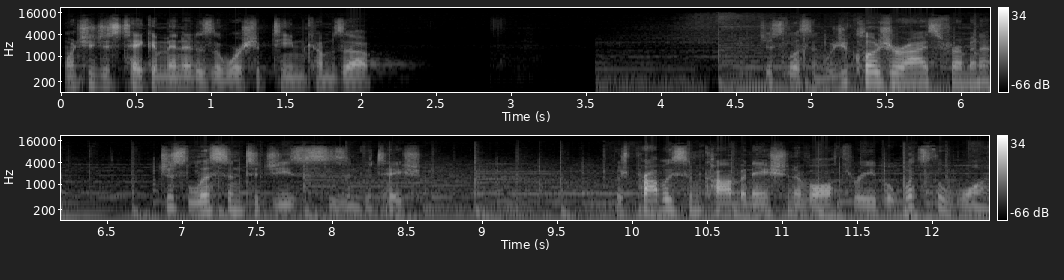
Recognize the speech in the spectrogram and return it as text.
Why don't you just take a minute as the worship team comes up? Just listen. Would you close your eyes for a minute? Just listen to Jesus' invitation. There's probably some combination of all three, but what's the one?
